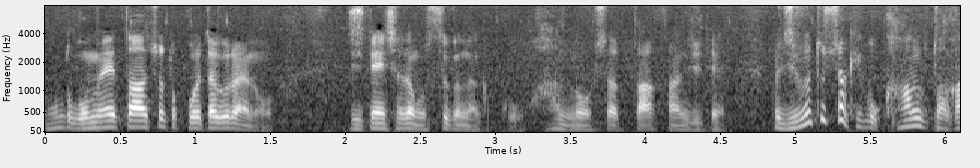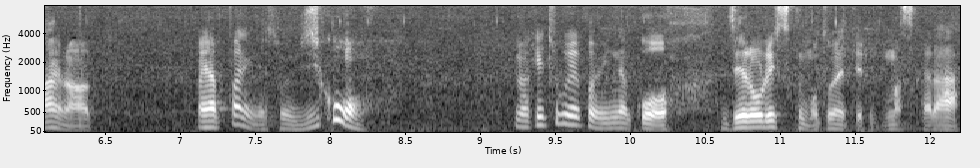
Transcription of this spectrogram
ほんと5メーターちょっと超えたぐらいの自転車でもすぐなんかこう反応しちゃった感じで。自分としては結構感度高いな。やっぱりねその事故結局やっぱみんなこうゼロリスク求めてますから。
